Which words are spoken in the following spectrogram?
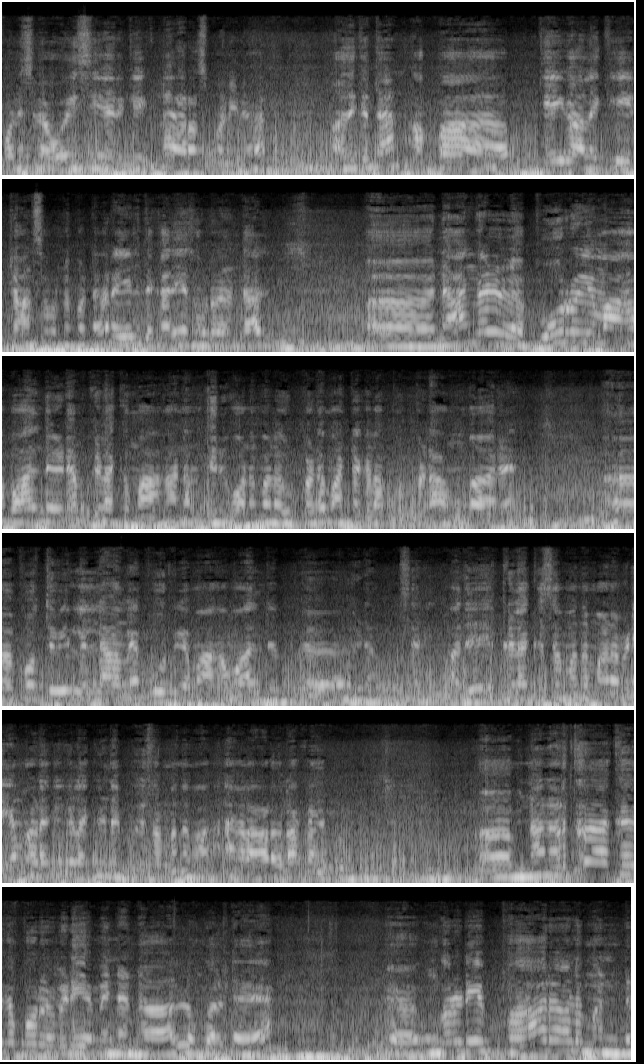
போலீஸில் ஓய்சியாக இருக்கீங்களா அரெஸ்ட் பண்ணினார் அதுக்கு தான் அப்பா கேகாலைக்கு டிரான்ஸ்ஃபர் பண்ணப்பட்டவர். இந்த கதையை சொல்கிறேன் என்றால் நாங்கள் பூர்வீகமாக வாழ்ந்த இடம் கிழக்கு மாகாணம் திருவோணமலை உட்பட மட்டக்களப்பு உட்பட அம்பாறு. ஆஹ், பொத்துவில் எல்லாமே பூர்வீகமாக வாழ்ந்த இடம். சரி அது கிழக்கு சம்பந்தமான விடயம் வடக்கு கிழக்கு இணைப்பு சம்பந்தமாக நாங்கள் ஆறுதலாக ஆஹ், நான் அடுத்ததாக கேட்க போகிற விடயம் என்னென்றால் உங்கள்கிட்ட உங்களுடைய பாராளுமன்ற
